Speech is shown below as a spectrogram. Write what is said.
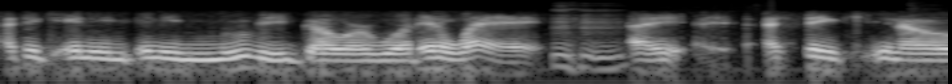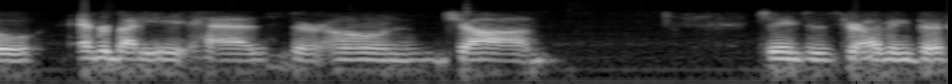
I think any any movie goer would in a way. Mm-hmm. I I think you know everybody has their own job. James is driving the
